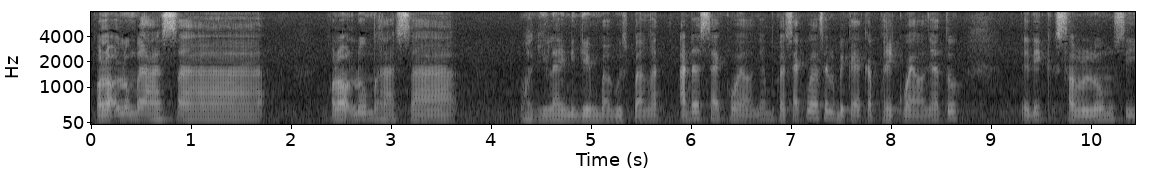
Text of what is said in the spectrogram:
kalau lu merasa kalau lu merasa wah gila ini game bagus banget. Ada sequelnya bukan sequel sih lebih kayak ke prequelnya tuh. Jadi sebelum si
